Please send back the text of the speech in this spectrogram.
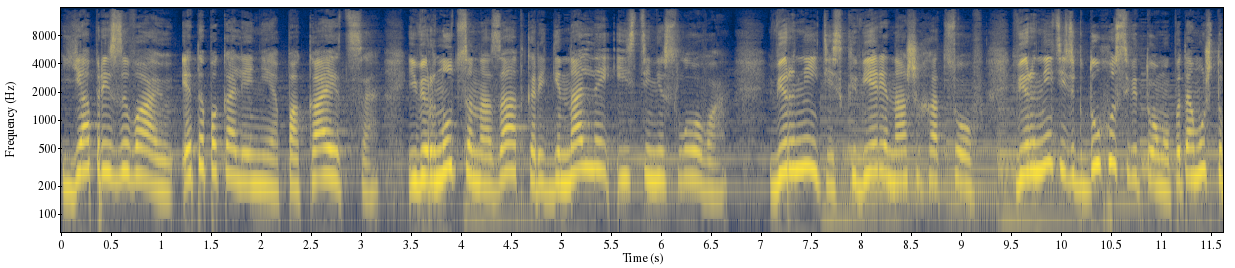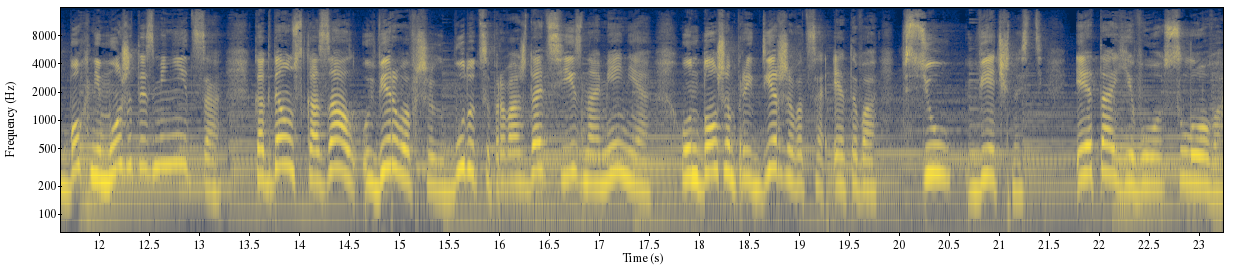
«Я призываю это поколение покаяться и вернуться назад к оригинальной истине слова. Вернитесь к вере наших отцов, вернитесь к Духу Святому, потому что Бог не может измениться. Когда Он сказал, уверовавших будут сопровождать сии знамения, Он должен придерживаться этого всю вечность. Это Его Слово.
